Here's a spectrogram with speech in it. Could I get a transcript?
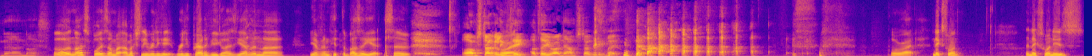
nah, nice. Oh, nice boys! I'm I'm actually really really proud of you guys. You haven't uh, you haven't hit the buzzer yet, so Oh, I'm struggling, All right. T. I'll tell you right now, I'm struggling, mate. all right. Next one. The next one is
